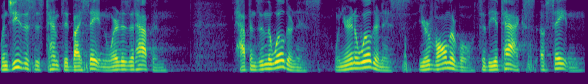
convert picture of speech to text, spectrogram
When Jesus is tempted by Satan, where does it happen? It happens in the wilderness. When you're in a wilderness, you're vulnerable to the attacks of Satan.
